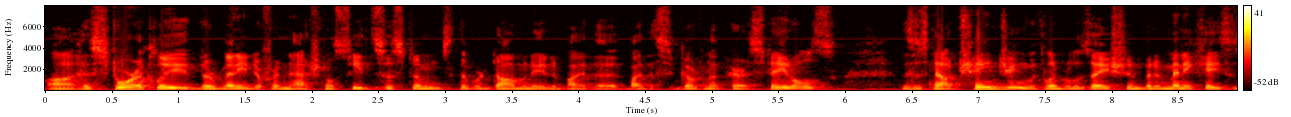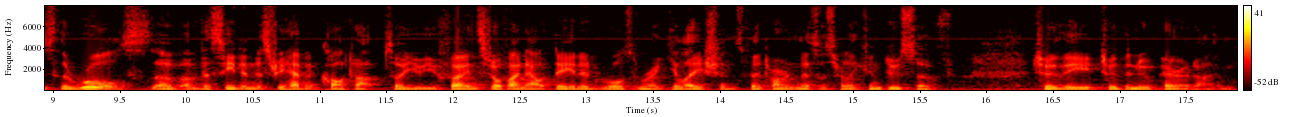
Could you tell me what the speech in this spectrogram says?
Uh, historically, there are many different national seed systems that were dominated by the, by the government parastatals. This is now changing with liberalization, but in many cases, the rules of, of the seed industry haven't caught up. So you, you find, still find outdated rules and regulations that aren't necessarily conducive to the to the new paradigm.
